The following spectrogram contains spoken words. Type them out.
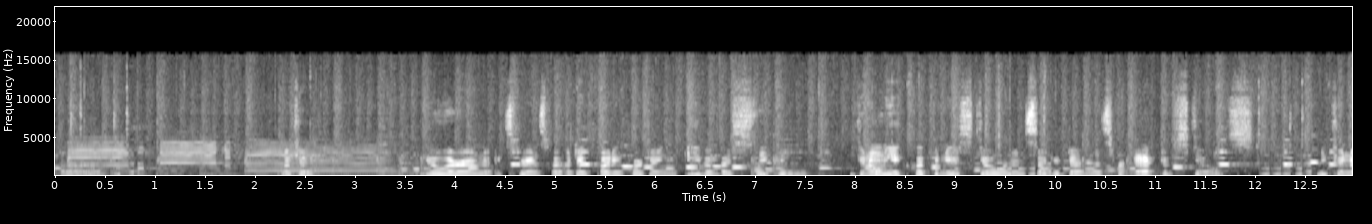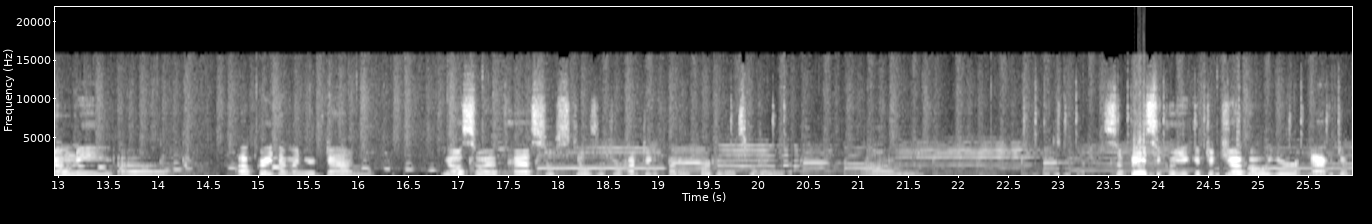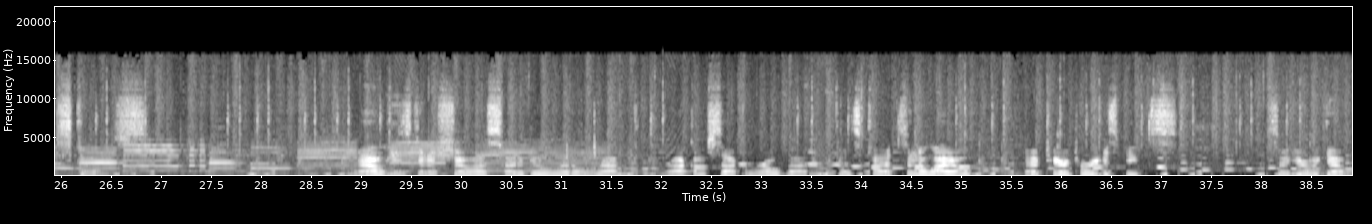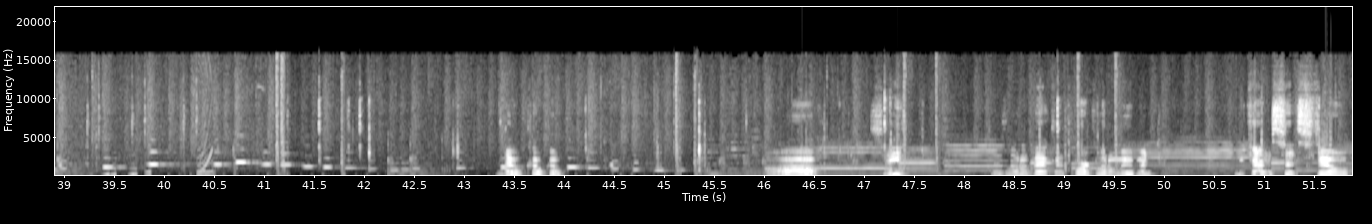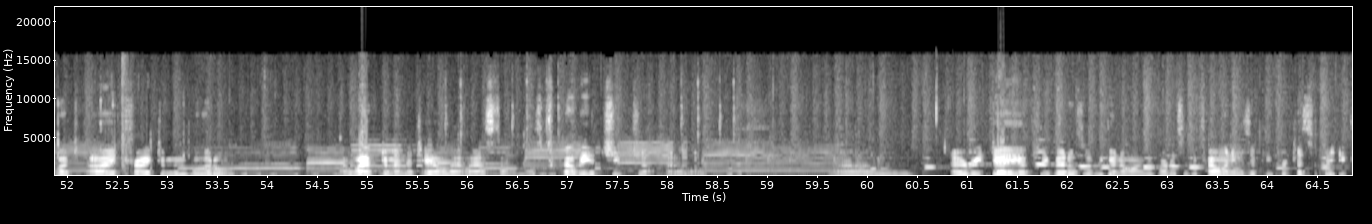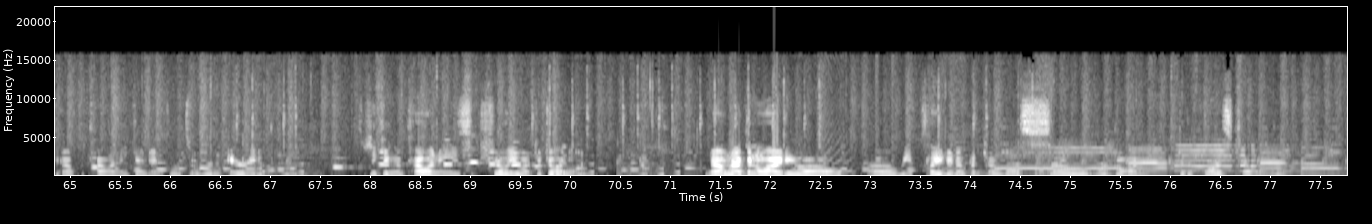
Uh, okay. You'll learn experience by hunting, fighting, foraging, even by sleeping. You can only equip a new skill when inside your den. That's for active skills. You can only uh, upgrade them in your den. You also have passive skills that you're hunting, fighting, foraging, and swimming. Um, so basically you get to juggle your active skills. Now he's gonna show us how to do a little rock, rock'em sock'em robot, because cats in the wild have territory disputes. So here we go. No, Coco. Oh, see? There's a little back and forth, a little movement. You can sit still, but I tried to move a little. I whacked him in the tail that last time. That's probably a cheap shot, but oh well. Um, every day, a few battles will begin along the borders of the colonies. If you participate, you can help the colony gain influence over an area. Speaking of colonies, surely you want to join one. Now, I'm not going to lie to you all. Uh, we played it up until this, so we're going to the forest colony.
